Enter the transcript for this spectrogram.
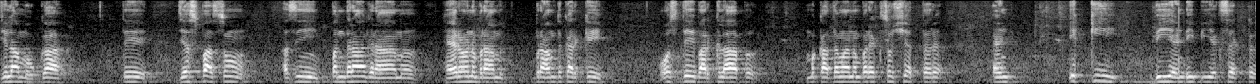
ਜ਼ਿਲ੍ਹਾ ਮੋਗਾ ਤੇ ਜਿਸ ਪਾਸੋਂ ਅਸੀਂ 15 ਗ੍ਰਾਮ ਹੈਰੋਇਨ ਬਰਾਮਦ ਬਰਾਮਦ ਕਰਕੇ ਉਸ ਦੇ ਬਰਖਲਾਫ ਮੁਕੱਦਮਾ number 176 and 21 B NDPS act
